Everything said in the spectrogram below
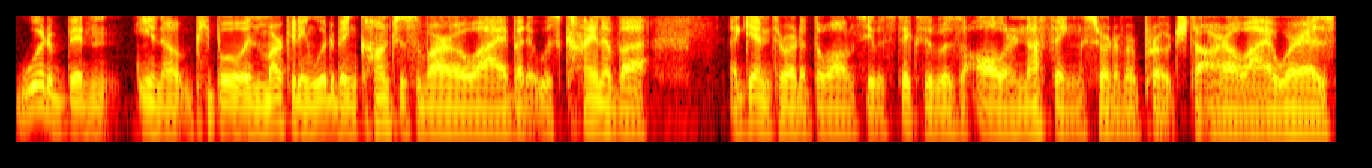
would have been you know people in marketing would have been conscious of roi but it was kind of a again throw it at the wall and see what sticks. It was all or nothing sort of approach to roi whereas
